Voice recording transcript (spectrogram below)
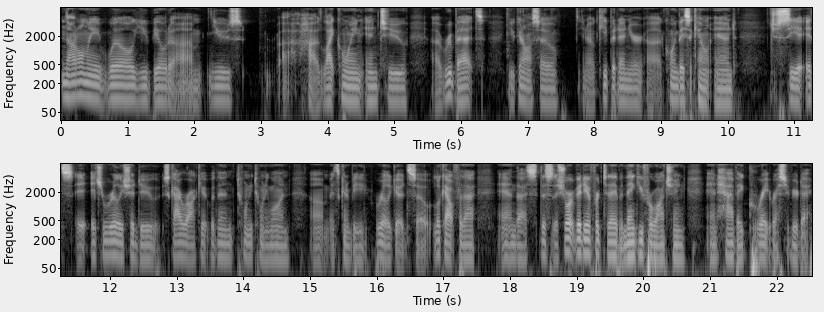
not only will you be able to um, use uh, Litecoin into uh, Roobet, you can also, you know, keep it in your uh, Coinbase account and just see it. It's it, it really should do skyrocket within 2021. Um, it's going to be really good. So look out for that. And that's this is a short video for today, but thank you for watching and have a great rest of your day.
